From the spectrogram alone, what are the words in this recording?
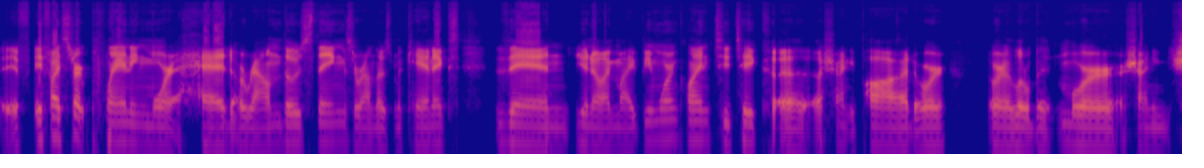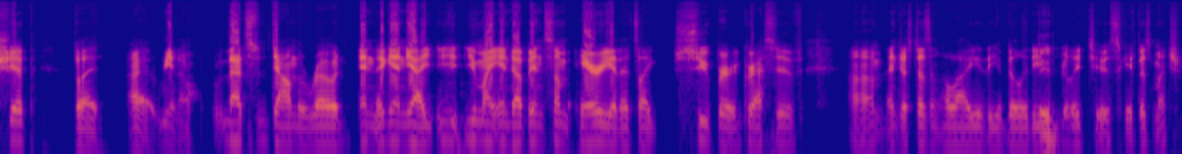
if if i start planning more ahead around those things around those mechanics then you know i might be more inclined to take a, a shiny pod or or a little bit more a shiny ship but uh, you know that's down the road and again yeah you, you might end up in some area that's like super aggressive um, and just doesn't allow you the ability Dude. really to escape as much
